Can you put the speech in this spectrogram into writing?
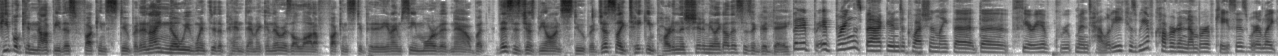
People cannot be this fucking stupid. And I know we went through the pandemic and there was a lot of fucking stupidity and I'm seeing more of it now, but this is just beyond stupid. Just like taking part in this shit and be like, "Oh, this is a good day." But it it brings back into question like the the theory of group mentality because we have covered a number of cases where like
